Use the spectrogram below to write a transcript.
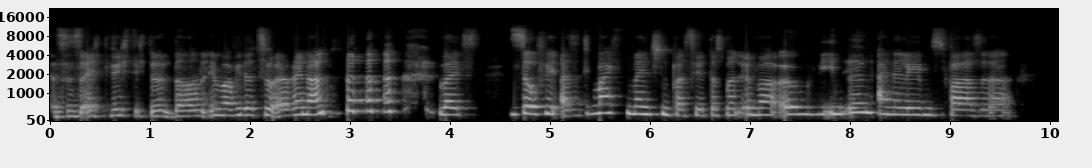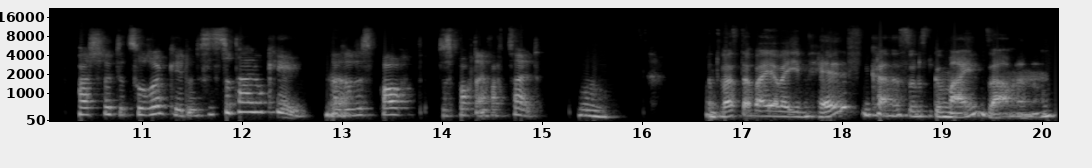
es ist echt wichtig, daran immer wieder zu erinnern, weil es so viel, also die meisten Menschen passiert, dass man immer irgendwie in irgendeiner Lebensphase ein paar Schritte zurückgeht und das ist total okay. Ja. Also das braucht, das braucht einfach Zeit. Hm. Und was dabei aber eben helfen kann, ist so das Gemeinsame. Ne?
